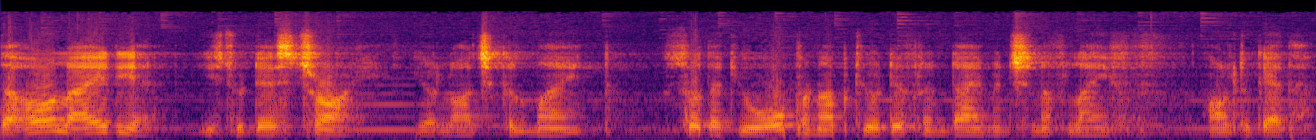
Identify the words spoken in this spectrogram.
The whole idea is to destroy your logical mind so that you open up to a different dimension of life altogether.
